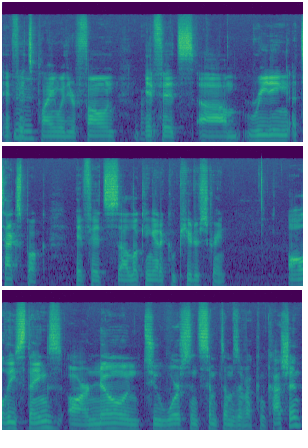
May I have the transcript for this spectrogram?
if it's playing with your phone, if it's um, reading a textbook, if it's uh, looking at a computer screen, all these things are known to worsen symptoms of a concussion,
